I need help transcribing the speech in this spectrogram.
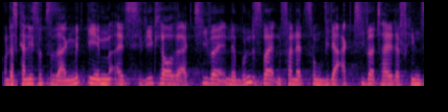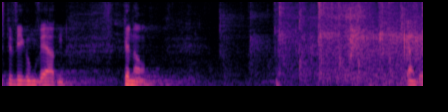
und das kann ich sozusagen mitgeben, als Zivilklausel aktiver in der bundesweiten Vernetzung wieder aktiver Teil der Friedensbewegung werden. Genau. Danke.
